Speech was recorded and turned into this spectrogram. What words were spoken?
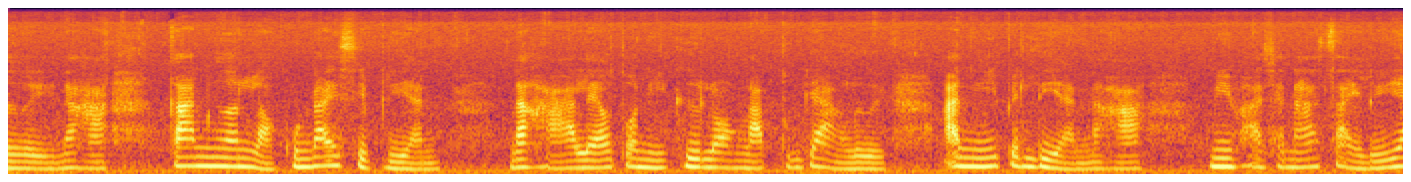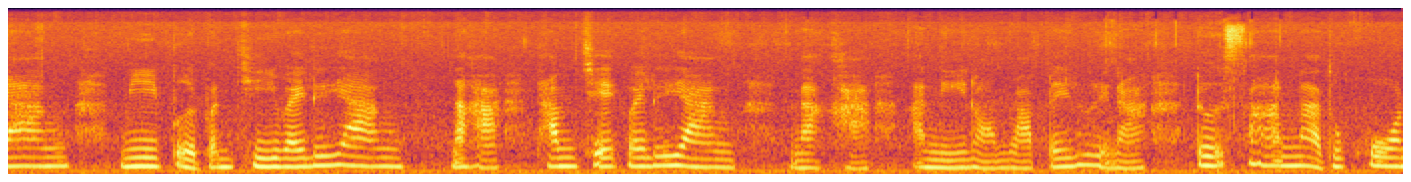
เลยนะคะ การเงินเหรอคุณได้สิบเหรียญนะคะ แล้วตัวนี้คือรองรับทุกอย่างเลย อันนี้เป็นเหรียญนะคะ มีภาชนะใส่หรือยัง มีเปิดบัญชีไว้หรือยังนะคะทำเช็คไว้หรือยังนะคะ อันนี้น้อมรับได้เลยนะ เดอะซันน่ะทุกคน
